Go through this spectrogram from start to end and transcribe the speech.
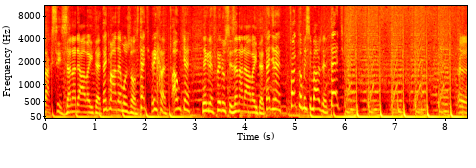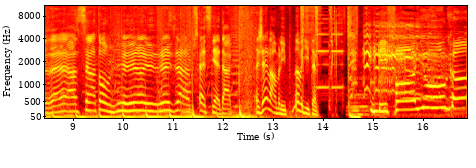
tak si zanadávejte. Teď máte možnost, teď, rychle, v autě, někde v klidu si zanadávejte. Teď ne, fakt to myslím vážně, teď. Eh, já se na tom... Přesně tak. Že vám líp, no vidíte. Before you go.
